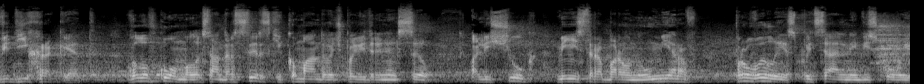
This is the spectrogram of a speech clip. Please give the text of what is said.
від їх ракет. Головком Олександр Сирський, командувач повітряних сил Аліщук, міністр оборони Умєров провели спеціальний військовий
